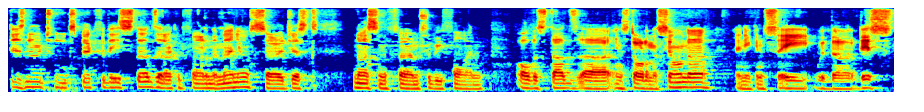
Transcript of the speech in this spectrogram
There's no torque spec for these studs that I could find in the manual, so just nice and firm should be fine. All the studs are installed on the cylinder, and you can see with uh, this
